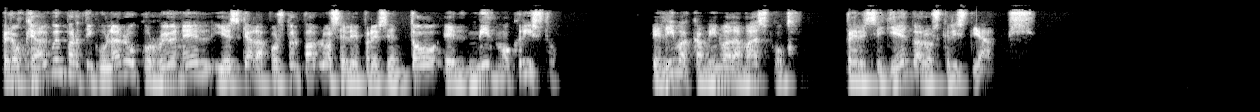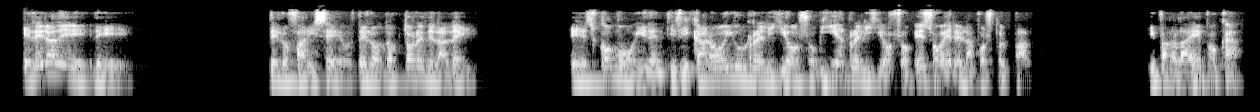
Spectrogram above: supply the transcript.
pero que algo en particular ocurrió en él y es que al apóstol Pablo se le presentó el mismo Cristo. Él iba camino a Damasco persiguiendo a los cristianos. Él era de, de, de los fariseos, de los doctores de la ley. Es como identificar hoy un religioso, bien religioso. Eso era el apóstol Pablo. Y para la época,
